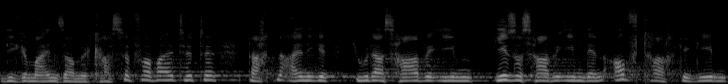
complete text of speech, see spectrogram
die gemeinsame Kasse verwaltete, dachten einige, Judas habe ihm, Jesus habe ihm den Auftrag gegeben,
